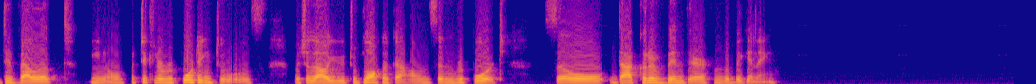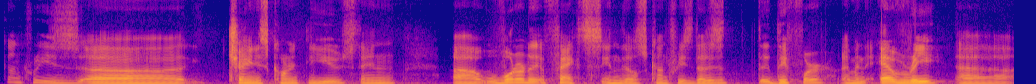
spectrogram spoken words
developed, you know, particular reporting tools which allow you to block accounts and report. So that could have been there from the beginning. Countries uh, chain is currently used, and uh, what are the effects in those countries? Does it differ? I mean, every uh,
